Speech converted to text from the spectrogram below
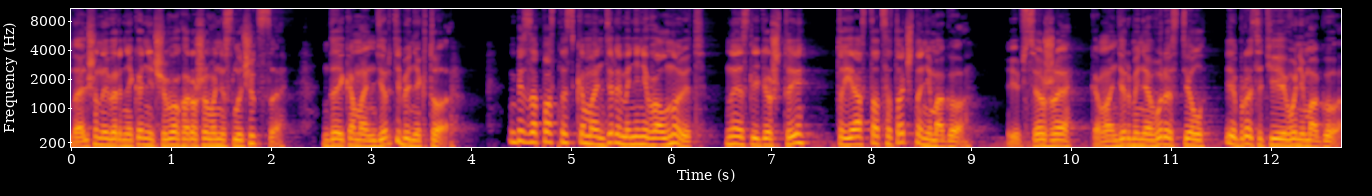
Дальше наверняка ничего хорошего не случится. Да и командир тебе никто. Безопасность командира меня не волнует, но если идёшь ты, то я остаться точно не могу. И всё же, командир меня вырастил, и бросить я его не могу.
